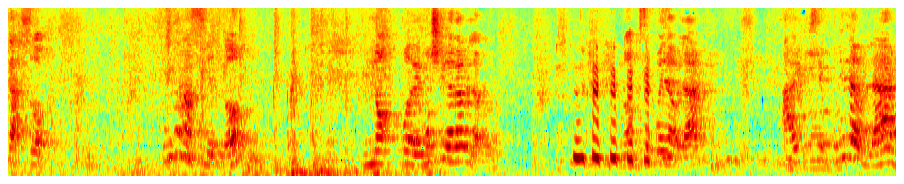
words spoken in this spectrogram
caso? ¿Qué están haciendo? No, podemos llegar a hablar. ¿No, se puede hablar? Se puede hablar.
